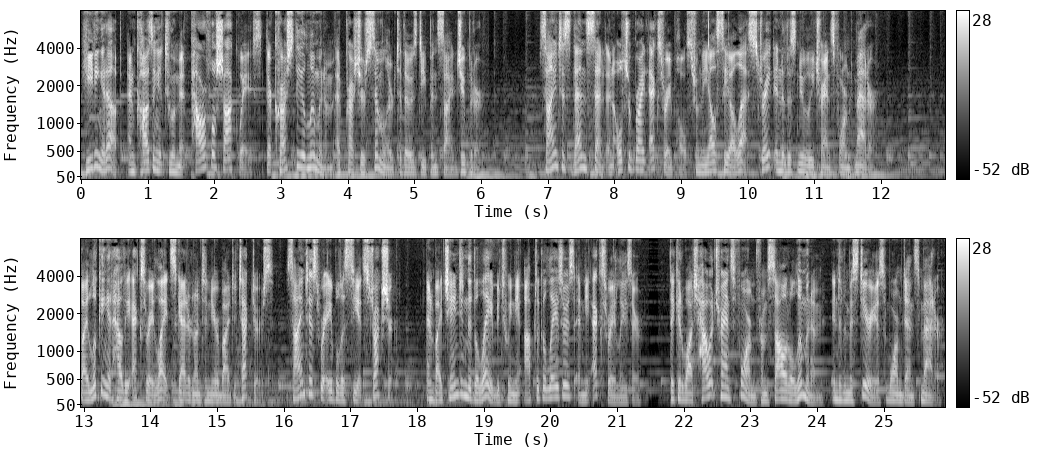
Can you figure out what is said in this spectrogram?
heating it up and causing it to emit powerful shock waves that crush the aluminum at pressures similar to those deep inside Jupiter. Scientists then sent an ultra bright X ray pulse from the LCLS straight into this newly transformed matter. By looking at how the X ray light scattered onto nearby detectors, scientists were able to see its structure, and by changing the delay between the optical lasers and the X ray laser, they could watch how it transformed from solid aluminum into the mysterious warm dense matter.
